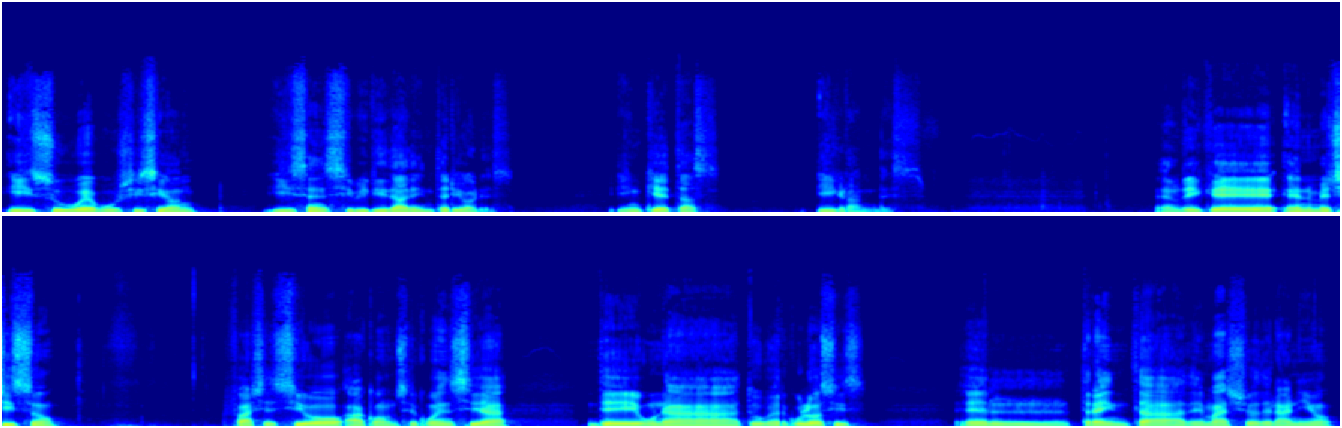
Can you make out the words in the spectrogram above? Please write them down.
y su ebullición y sensibilidad interiores, inquietas y grandes. Enrique el Mellizo falleció a consecuencia de una tuberculosis el 30 de mayo del año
